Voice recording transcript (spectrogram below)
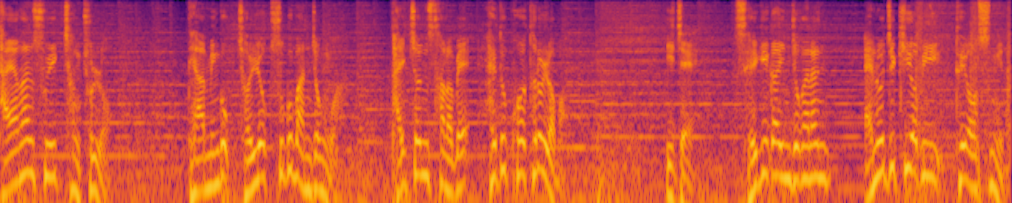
다양한 수익 창출로 대한민국 전력 수급 안정과 발전 산업의 헤드쿼터를 넘어 이제 세계가 인정하는 에너지 기업이 되었습니다.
